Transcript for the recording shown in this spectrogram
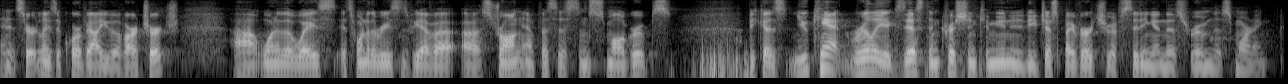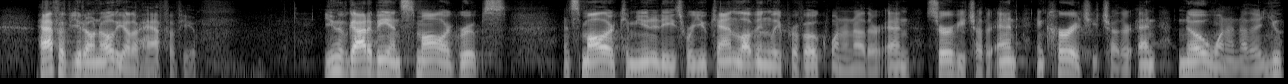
and it certainly is a core value of our church. Uh, one of the ways, it's one of the reasons we have a, a strong emphasis in small groups because you can't really exist in Christian community just by virtue of sitting in this room this morning. Half of you don't know the other half of you. You have got to be in smaller groups and smaller communities where you can lovingly provoke one another and serve each other and encourage each other and know one another. You,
